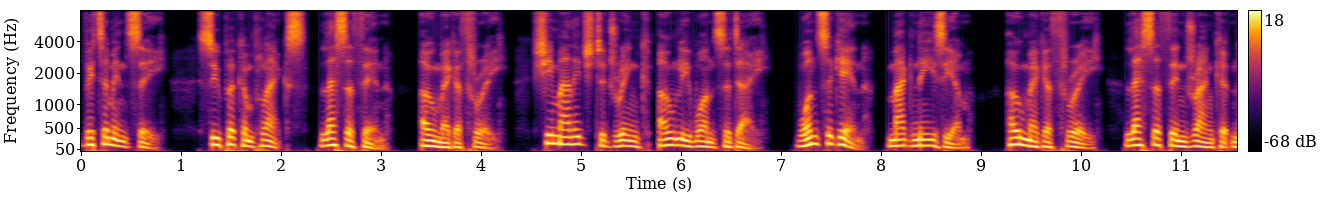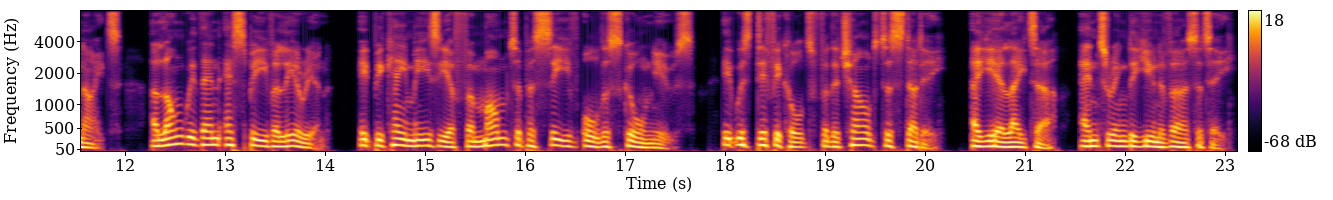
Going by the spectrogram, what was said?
vitamin C, super complex, lecithin, omega-3. She managed to drink only once a day. Once again, magnesium, omega-3, lecithin drank at night, along with NSP valerian. It became easier for mom to perceive all the school news. It was difficult for the child to study. A year later, entering the university,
